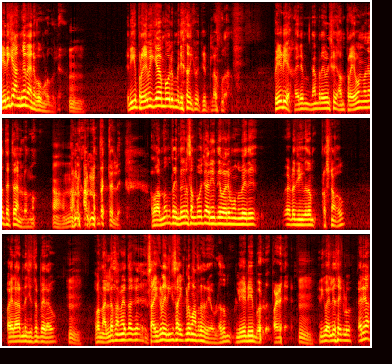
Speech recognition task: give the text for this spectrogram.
എനിക്ക് അങ്ങനെ അനുഭവങ്ങളൊന്നുമില്ല. എനിക്ക് പ്രേമിക്കാൻ പോലും മര്യാദയ്ക്ക് പറ്റിയിട്ടില്ല. പേടിയാ. കാര്യം ഞാൻ പ്രേമിച്ച്. പ്രേമം എന്ന് പറഞ്ഞാൽ തെറ്റാണല്ലോ ഒന്നും അന്ന് തെറ്റല്ലേ? അപ്പോൾ അന്ന് എന്തെങ്കിലും സംഭവിച്ച അനിയത്തി വരെ മൂന്ന് പേര് വേണ്ട ജീവിതം പ്രശ്നമാകും. വയലാറിന്റെ ചിത്രപ്പേരാകും. അപ്പോൾ നല്ല സമയത്തൊക്കെ സൈക്കിൾ എനിക്ക് സൈക്കിൾ മാത്രമേ അറിയാവുള്ളൂ. അതും ലേഡി ബേർഡ് പഴയ. എനിക്ക് വലിയ സൈക്കിൾ കാര്യം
